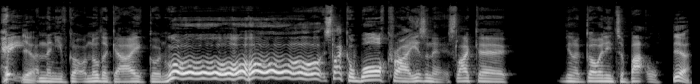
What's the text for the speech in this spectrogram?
hey," Yeah. and then you've got another guy going "Whoa!" It's like a war cry, isn't it? It's like a you know going into battle. Yeah.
